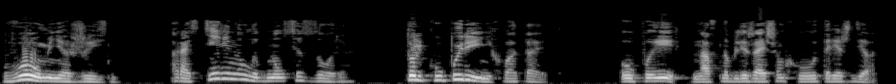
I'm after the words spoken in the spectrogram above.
«Во у меня жизнь!» — растерянно улыбнулся Зоря. Только упырей не хватает. — Упырь нас на ближайшем хуторе ждет.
